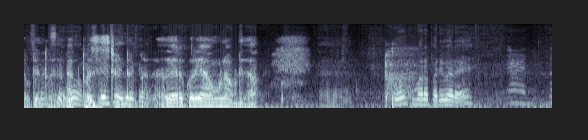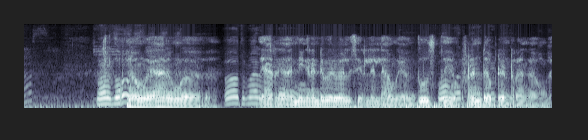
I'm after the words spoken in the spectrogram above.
அப்படின்றாங்க டாக்டர் அசிஸ்டன்ட்ன்றாங்க அது ஏறக்குறைய அவங்களும் அப்படிதான் वो तुम्हारा परिवार அவங்க யார்? அவங்க யார்? நீங்கள் ரெண்டு பேரும் வேலை செய்யல இல்லை அவங்க என் தோஸ்து என் ஃப்ரெண்டு அப்படின்றாங்க அவங்க.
